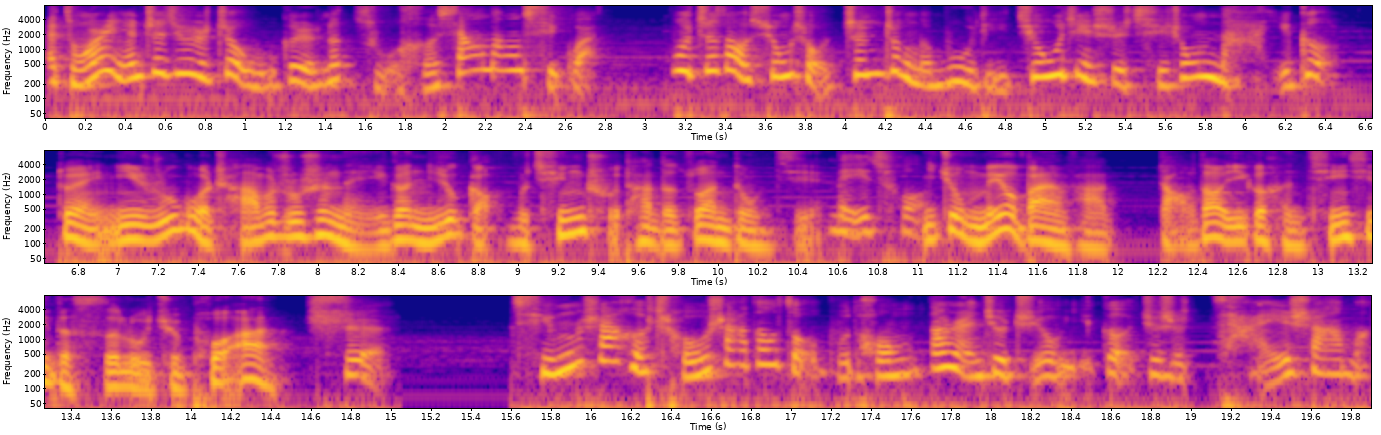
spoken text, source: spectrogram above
哎，总而言之，就是这五个人的组合相当奇怪，不知道凶手真正的目的究竟是其中哪一个。对你如果查不出是哪一个，你就搞不清楚他的作案动机，没错你，就没有办法找到一个很清晰的思路去破案。是情杀和仇杀都走不通，当然就只有一个，就是财杀嘛。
